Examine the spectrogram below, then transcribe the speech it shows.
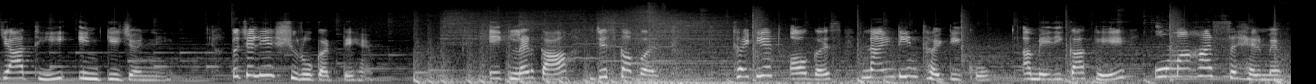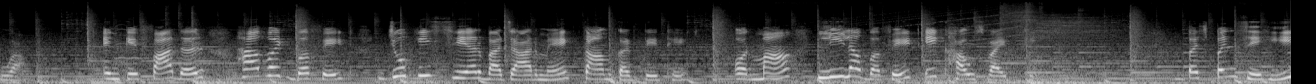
क्या थी इनकी जर्नी? तो चलिए शुरू करते हैं। एक लड़का जिसका बर्थ 30 अगस्त 1930 को अमेरिका के ओमाहा शहर में हुआ। इनके फादर हार्वर्ड बफेट, जो कि शेयर बाज़ार में काम करते थे, और माँ लीला बफेट एक हाउसवाइफ थी। बचपन से ही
